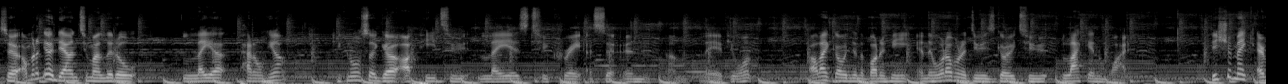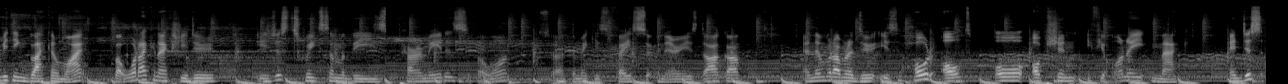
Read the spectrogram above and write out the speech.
So I'm going to go down to my little layer panel here you can also go up here to layers to create a certain um, layer if you want. I like going to the bottom here and then what I want to do is go to black and white. This should make everything black and white, but what I can actually do is just tweak some of these parameters if I want. So I can make his face certain areas darker. And then what I'm going to do is hold Alt or Option if you're on a Mac and just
